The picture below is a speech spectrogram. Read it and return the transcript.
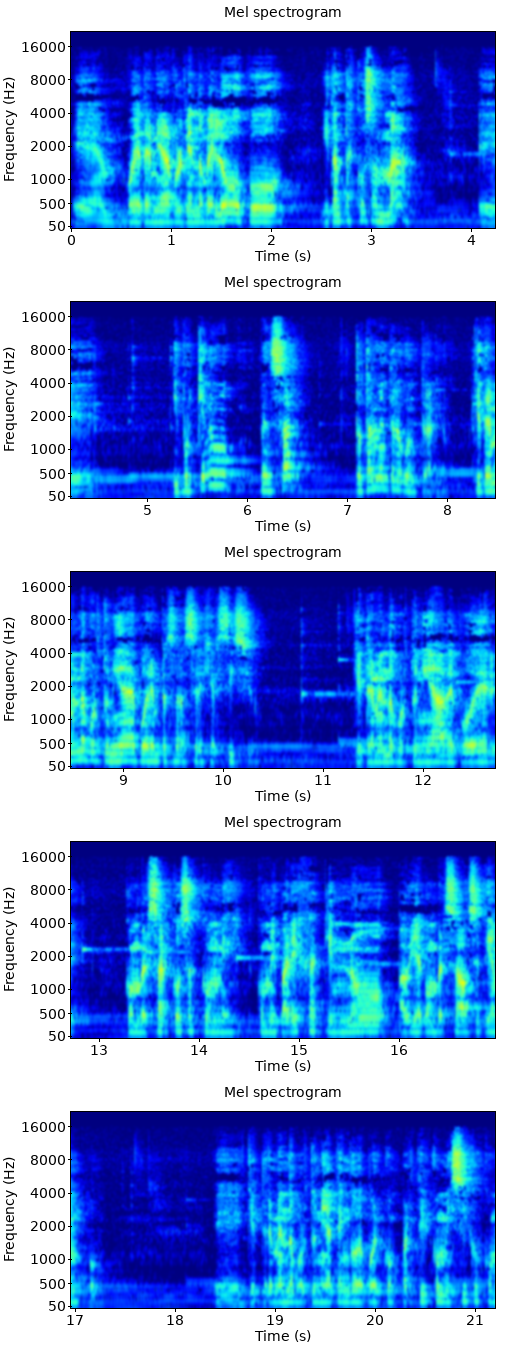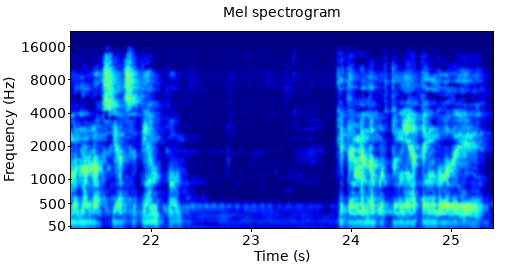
eh, voy a terminar volviéndome loco y tantas cosas más. Eh, ¿Y por qué no pensar totalmente lo contrario? Qué tremenda oportunidad de poder empezar a hacer ejercicio. Qué tremenda oportunidad de poder conversar cosas con mi, con mi pareja que no había conversado hace tiempo. Eh, qué tremenda oportunidad tengo de poder compartir con mis hijos como no lo hacía hace tiempo. Qué tremenda oportunidad tengo de,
